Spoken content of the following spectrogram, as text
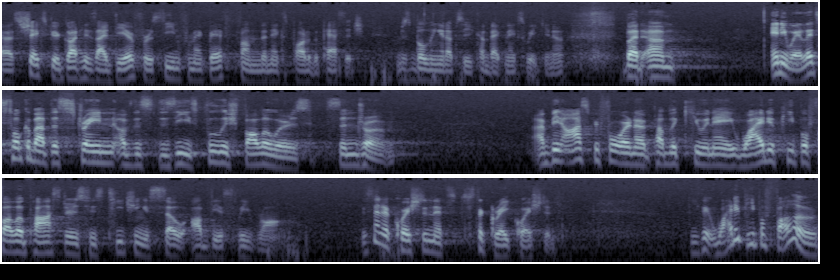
uh, Shakespeare got his idea for a scene from Macbeth from the next part of the passage. I'm just building it up so you come back next week, you know. But um, anyway, let's talk about the strain of this disease, foolish followers syndrome. I've been asked before in a public Q&A, why do people follow pastors whose teaching is so obviously wrong? Isn't that a question that's just a great question? You think, why do people follow?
